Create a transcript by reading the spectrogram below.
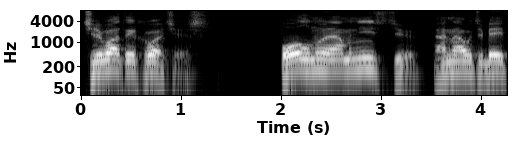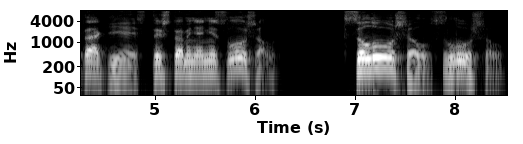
«Чего ты хочешь?» «Полную амнистию. Она у тебя и так есть. Ты что, меня не слушал?» «Слушал, слушал»,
